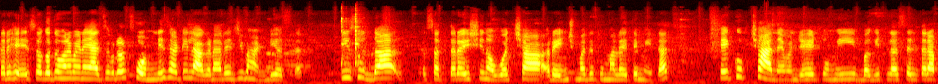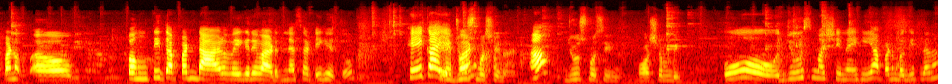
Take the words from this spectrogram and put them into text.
तर हे सगळं तुम्हाला मिळणार याच्याबरोबर फोडणीसाठी लागणारी जी भांडी असतात ती सुद्धा सत्तर ऐंशी नव्वदच्या रेंजमध्ये तुम्हाला इथे मिळतात. हे खूप छान आहे. म्हणजे हे तुम्ही बघितलं असेल तर आपण अं, पंक्तीत आपण डाळ वगैरे वाढण्यासाठी घेतो. हे काय आहे ज्यूस पण? मशीन आहे. हा? ज्यूस मशीन वॉशंबी ओ ज्यूस मशीन आहे ही. आपण बघितलं ना?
